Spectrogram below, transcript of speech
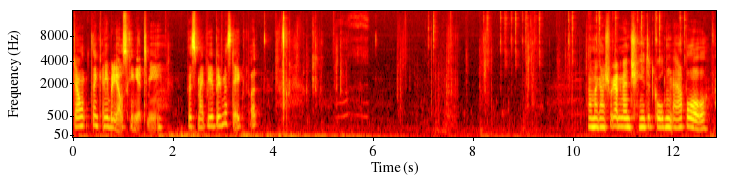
don't think anybody else can get to me. This might be a big mistake, but... Oh my gosh, we got an enchanted golden apple.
